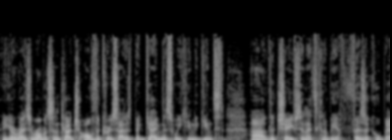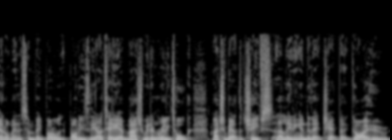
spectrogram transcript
There you go, Razor Robertson, coach of the Crusaders. Big game this weekend against uh, the Chiefs, and that's going to be a physical battle, man. There's some big bodies there. I tell you, Marsh, we didn't really talk much about the Chiefs uh, leading into that chat, but a guy who,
